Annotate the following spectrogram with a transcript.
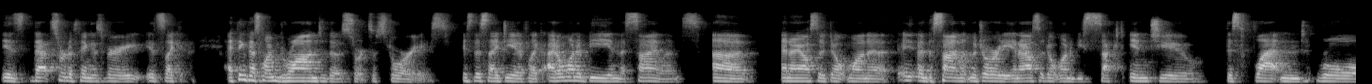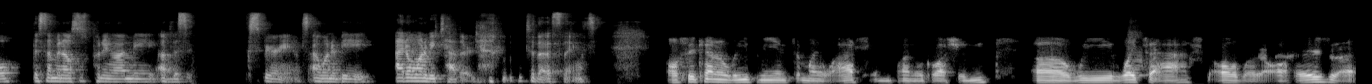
is that sort of thing is very, it's like I think that's why I'm drawn to those sorts of stories is this idea of like, I don't want to be in the silence. Uh, and I also don't want to, and the silent majority, and I also don't want to be sucked into this flattened role that someone else is putting on me of this experience. I want to be, I don't want to be tethered to those things. Also, kind of leads me into my last and final question. Uh, we like to ask all of our authors that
